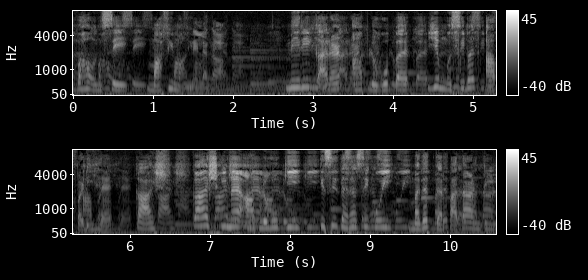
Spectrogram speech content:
वह उनसे माफ़ी मांगने लगा। मेरे कारण आप लोगों पर ये मुसीबत आ पड़ी है। काश काश कि मैं आप लोगों की किसी तरह से कोई मदद कर पाता, आंटी।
